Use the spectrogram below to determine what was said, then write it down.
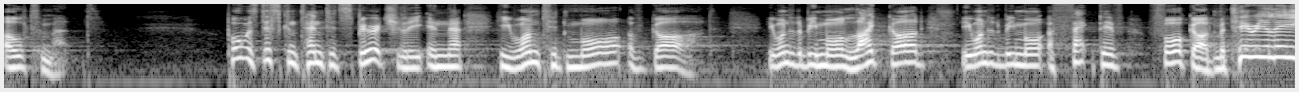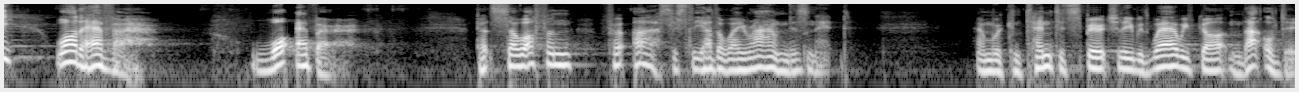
ultimate. Paul was discontented spiritually in that he wanted more of God. He wanted to be more like God. He wanted to be more effective for God. Materially, whatever whatever. But so often for us, it's the other way around, isn't it? And we're contented spiritually with where we've got, and that'll do.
